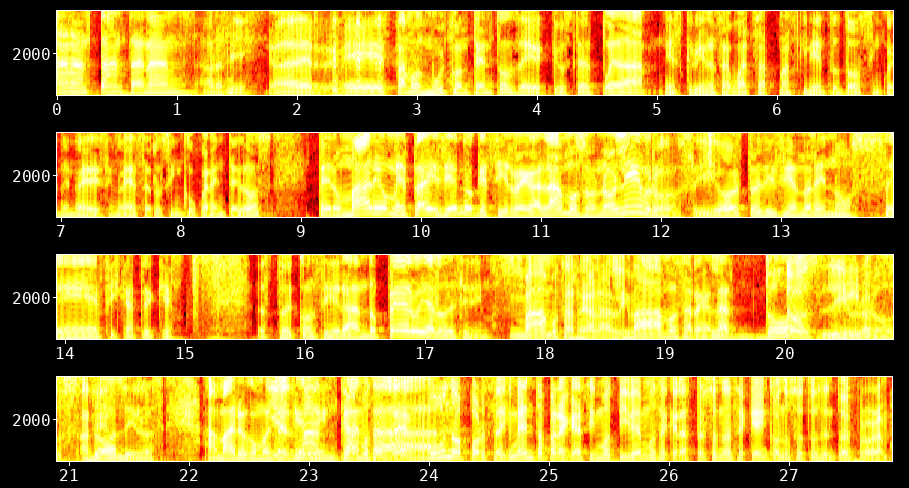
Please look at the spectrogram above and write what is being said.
Taran, tan, taran. Ahora sí. A ver, eh, estamos muy contentos de que usted pueda escribirnos a WhatsApp más 502 59 19 05 42. Pero Mario me está diciendo que si regalamos o no libros. Y yo estoy diciéndole, no sé, fíjate que lo estoy considerando, pero ya lo decidimos. Vamos a regalar libros. Vamos a regalar dos, libros. Dos libros. A Mario, como es el que le encanta. Vamos a hacer uno por segmento para que así motivemos a que las personas se queden con nosotros en todo el programa.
